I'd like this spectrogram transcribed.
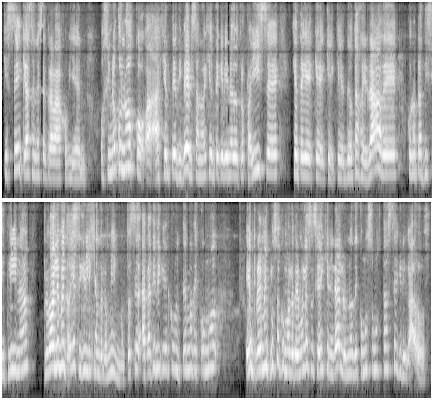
que sé que hacen ese trabajo bien, o si no conozco a, gente diversa, ¿no? Hay gente que viene de otros países, gente que, que, que, de otras edades, con otras disciplinas, probablemente voy a seguir eligiendo lo mismo. Entonces, acá tiene que ver con un tema de cómo, es un problema incluso como lo tenemos en la sociedad en general, ¿no? De cómo somos tan segregados,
